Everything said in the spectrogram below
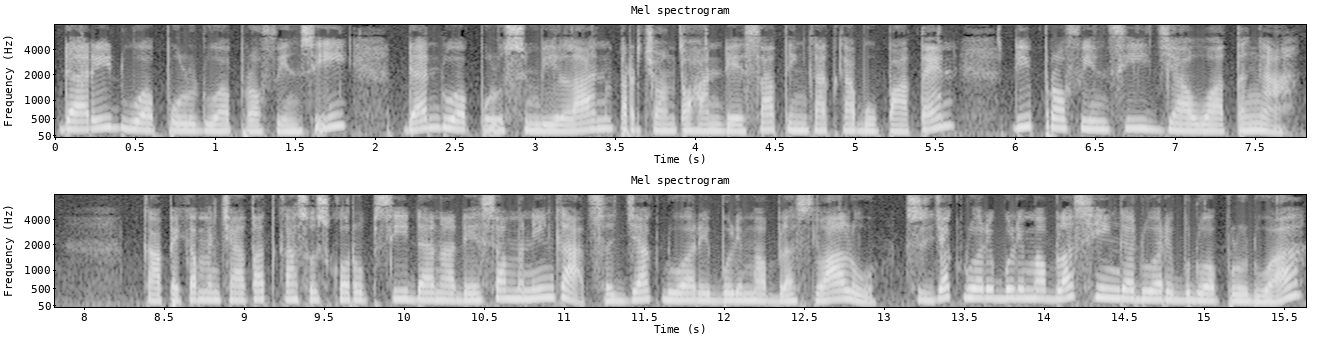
dari 22 provinsi dan 29 percontohan desa tingkat kabupaten di Provinsi Jawa Tengah. KPK mencatat kasus korupsi dana desa meningkat sejak 2015 lalu. Sejak 2015 hingga 2022,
